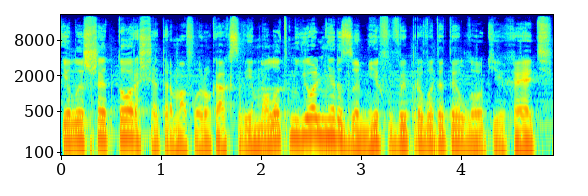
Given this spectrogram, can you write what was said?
і лише Тор, що тримав у руках свій молот Мьольнір, зумів випроводити Локі геть.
